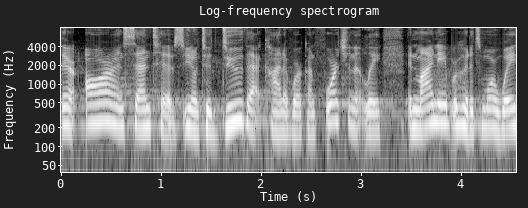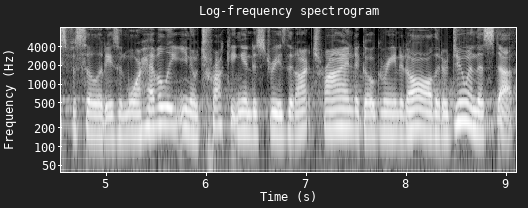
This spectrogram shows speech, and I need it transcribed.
there are incentives, you know, to do that kind of work. Unfortunately, in my neighborhood, it's more waste facilities and more heavily, you know, trucking industries that aren't trying to go green at all that are doing this stuff.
